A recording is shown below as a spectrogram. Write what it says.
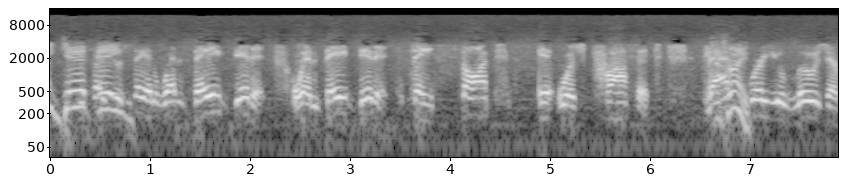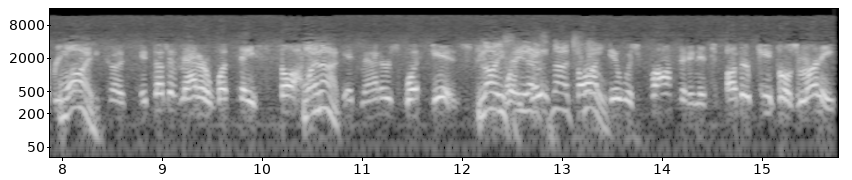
you they get because a- you're saying when they did it, when they did it, they thought it was profit. That's right. where you lose everything. Why? Because it doesn't matter what they thought. Why not? It matters what is. No, you when see, that's they not thought true. It was profit and it's other people's money.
